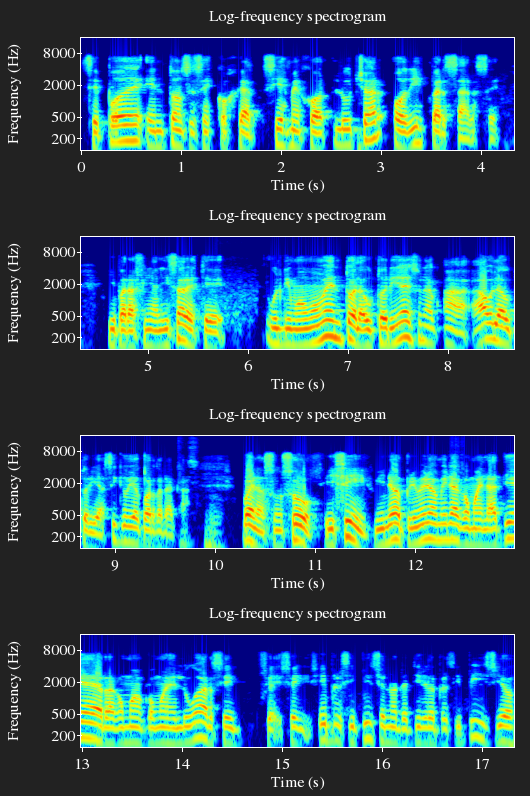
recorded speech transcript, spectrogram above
se puede entonces escoger si es mejor luchar o dispersarse. Y para finalizar este último momento, la autoridad es una... Ah, habla autoridad, así que voy a cortar acá. Bueno, Sun Tzu, y sí, primero mira cómo es la tierra, cómo, cómo es el lugar, si hay, precipicio no te tire el precipicio,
